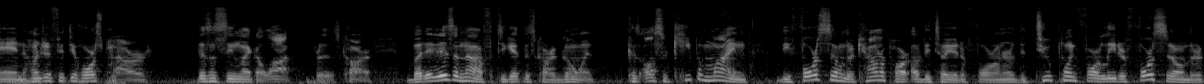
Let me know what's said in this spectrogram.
And 150 horsepower doesn't seem like a lot for this car, but it is enough to get this car going. Because also keep in mind, the four-cylinder counterpart of the Toyota 4Runner, the 2.4 liter four-cylinder,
